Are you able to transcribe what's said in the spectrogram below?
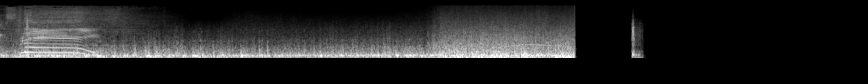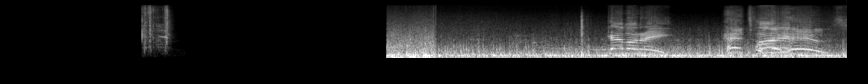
All! Flee! Cavalry! Head for the hills!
